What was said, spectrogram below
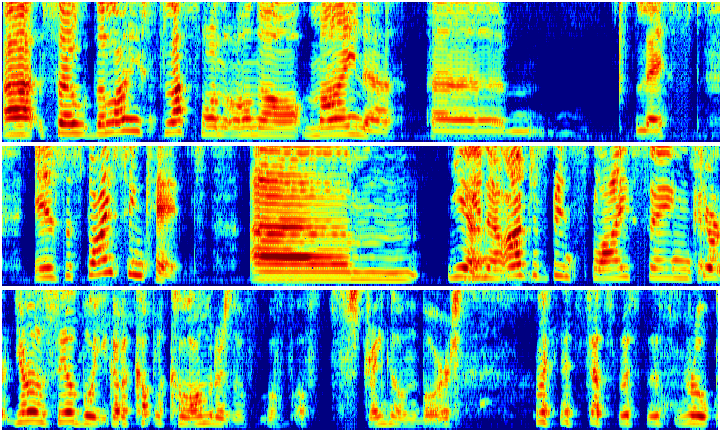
Uh, so the last last one on our minor um, list is a splicing kit. Um, Yeah. You know, I've just been splicing. If you're you're on a sailboat, You've got a couple of kilometers of, of, of string on board. I mean, it's just this, this rope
